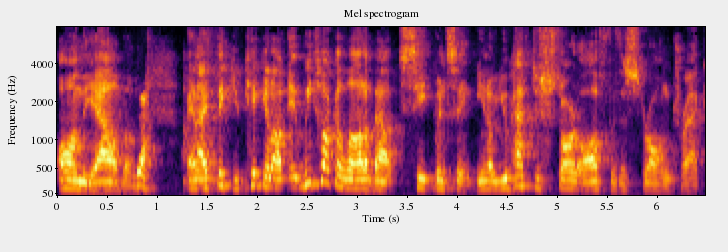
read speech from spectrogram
on the album. Yeah. And I think you kick it off. We talk a lot about sequencing. You know, you have to start off with a strong track.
